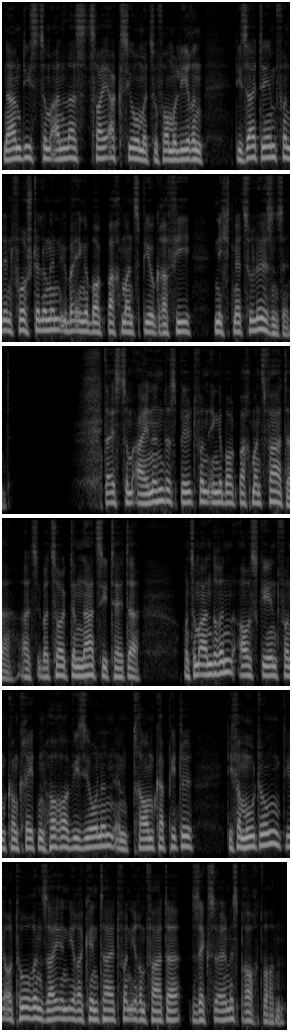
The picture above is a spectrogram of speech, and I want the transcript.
nahm dies zum Anlass, zwei Axiome zu formulieren, die seitdem von den Vorstellungen über Ingeborg Bachmanns Biografie nicht mehr zu lösen sind. Da ist zum einen das Bild von Ingeborg Bachmanns Vater als überzeugtem Nazitäter und zum anderen, ausgehend von konkreten Horrorvisionen im Traumkapitel, die Vermutung, die Autorin sei in ihrer Kindheit von ihrem Vater sexuell missbraucht worden.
